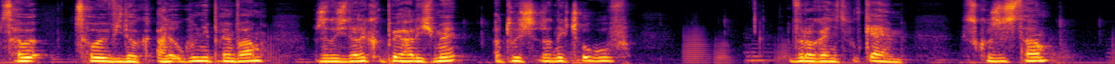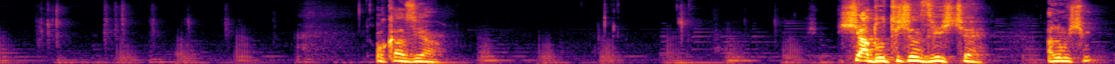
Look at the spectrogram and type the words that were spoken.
cały, cały widok. Ale ogólnie powiem wam, że dość daleko pojechaliśmy, a tu jeszcze żadnych czołgów wroga nie spotkałem. Skorzystam. Okazja. Siadł 1200, ale musimy...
